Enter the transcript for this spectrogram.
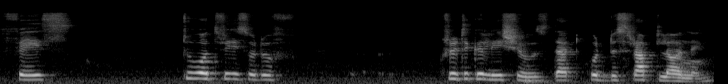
face two or three sort of critical issues that could disrupt learning.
